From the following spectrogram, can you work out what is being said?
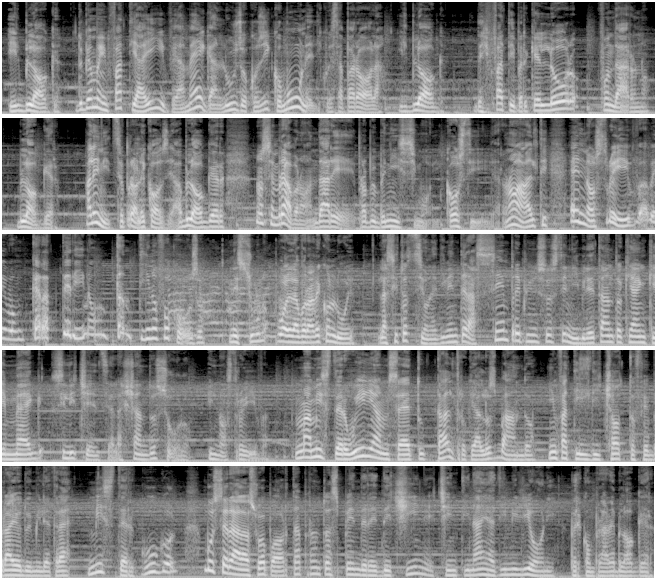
Il blog. Dobbiamo infatti a Yves e a Megan l'uso così comune di questa parola, il blog, infatti perché loro fondarono Blogger. All'inizio però le cose a Blogger non sembravano andare proprio benissimo, i costi erano alti e il nostro Yves aveva un caratterino un tantino focoso. Nessuno vuole lavorare con lui la situazione diventerà sempre più insostenibile tanto che anche Meg si licenzia lasciando solo il nostro Eve. Ma Mr. Williams è tutt'altro che allo sbando. Infatti il 18 febbraio 2003 Mr. Google busserà alla sua porta pronto a spendere decine e centinaia di milioni per comprare Blogger.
